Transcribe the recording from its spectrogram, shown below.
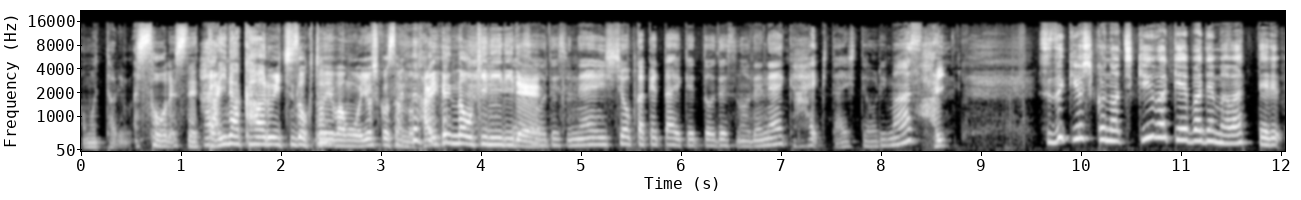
思っております。そうですね、はい、ダイナカール一族といえばもうよしこさんの大変なお気に入りで。そうですね。一生かけたい決闘ですのでね。はい期待しております。はい。鈴木よしこの地球は競馬で回ってる。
